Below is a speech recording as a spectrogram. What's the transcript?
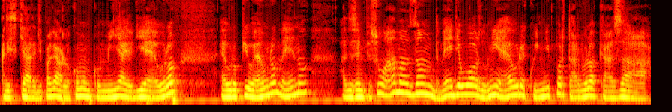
rischiare di pagarlo comunque un migliaio di euro, euro più, euro meno, ad esempio su Amazon, The Media World, un euro e quindi portarvelo a casa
